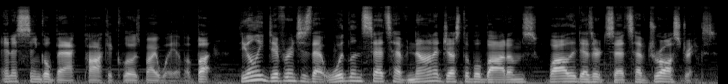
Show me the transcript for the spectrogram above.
and a single back pocket closed by way of a button. The only difference is that woodland sets have non-adjustable bottoms, while the desert sets have drawstrings.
